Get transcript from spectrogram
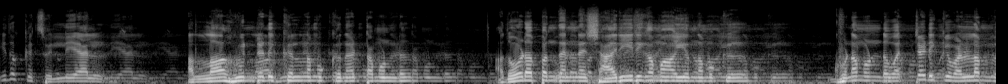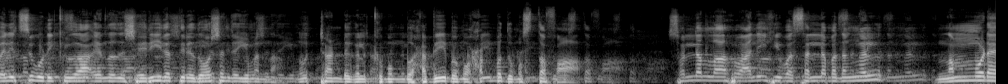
ഇതൊക്കെ ചൊല്ലിയാൽ അള്ളാഹുവിന്റെ അടുക്കൽ നമുക്ക് നേട്ടമുണ്ട്. അതോടൊപ്പം തന്നെ ശാരീരികമായും നമുക്ക് ഗുണമുണ്ട് ഒറ്റടിക്ക് വെള്ളം വലിച്ചു കുടിക്കുക എന്നത് ശരീരത്തിന് ദോഷം ചെയ്യുമെന്ന നൂറ്റാണ്ടുകൾക്ക് മുമ്പ് ഹബീബ് മുഹമ്മദ് മുസ്തഫ. സല്ലല്ലാഹു അലിഹി വസല്ലമ തങ്ങൾ നമ്മുടെ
